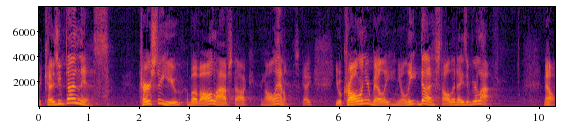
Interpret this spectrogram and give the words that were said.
because you've done this, cursed are you above all livestock and all animals. Okay? You'll crawl on your belly and you'll eat dust all the days of your life. Now,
